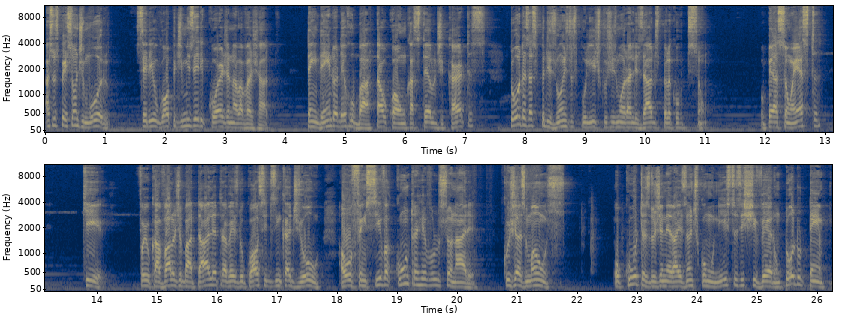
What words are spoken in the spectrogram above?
A suspeição de Moro seria o golpe de misericórdia na Lava Jato, tendendo a derrubar, tal qual um castelo de cartas, todas as prisões dos políticos desmoralizados pela corrupção. Operação esta que foi o cavalo de batalha através do qual se desencadeou a ofensiva contra-revolucionária, cujas mãos ocultas dos generais anticomunistas estiveram todo o tempo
